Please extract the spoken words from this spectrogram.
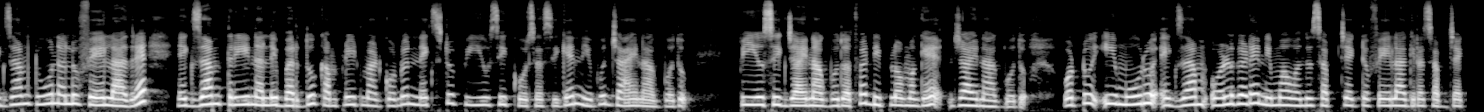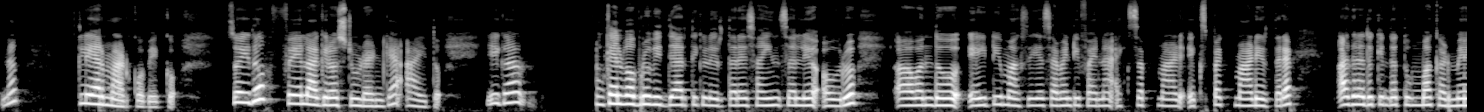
ಎಕ್ಸಾಮ್ ಟೂನಲ್ಲೂ ಫೇಲ್ ಆದರೆ ಎಕ್ಸಾಮ್ ತ್ರೀನಲ್ಲಿ ಬರೆದು ಕಂಪ್ಲೀಟ್ ಮಾಡಿಕೊಂಡು ನೆಕ್ಸ್ಟ್ ಪಿ ಯು ಸಿ ಕೋರ್ಸಸ್ಸಿಗೆ ನೀವು ಜಾಯ್ನ್ ಆಗ್ಬೋದು. ಪಿ ಯು ಸಿಗೆ ಜಾಯ್ನ್ ಆಗ್ಬೋದು ಅಥವಾ ಡಿಪ್ಲೊಮೊಗೆ ಜಾಯ್ನ್ ಆಗ್ಬೋದು. ಒಟ್ಟು ಈ ಮೂರು ಎಕ್ಸಾಮ್ ಒಳಗಡೆ ನಿಮ್ಮ ಒಂದು ಸಬ್ಜೆಕ್ಟ್ ಫೇಲ್ ಆಗಿರೋ ಸಬ್ಜೆಕ್ಟ್ನ ಕ್ಲಿಯರ್ ಮಾಡ್ಕೋಬೇಕು. ಸೊ ಇದು ಫೇಲ್ ಆಗಿರೋ ಸ್ಟೂಡೆಂಟ್ಗೆ ಆಯಿತು. ಈಗ ಕೆಲವೊಬ್ಬರು ವಿದ್ಯಾರ್ಥಿಗಳಿರ್ತಾರೆ ಸೈನ್ಸಲ್ಲಿ ಅವರು ಒಂದು ಏಯ್ಟಿ ಮಾರ್ಕ್ಸಿಗೆ ಸೆವೆಂಟಿ ಫೈವ್ನ ಎಕ್ಸೆಪ್ಟ್ ಮಾಡಿ ಎಕ್ಸ್ಪೆಕ್ಟ್ ಮಾಡಿರ್ತಾರೆ. ಆದರೆ ಅದಕ್ಕಿಂತ ತುಂಬ ಕಡಿಮೆ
